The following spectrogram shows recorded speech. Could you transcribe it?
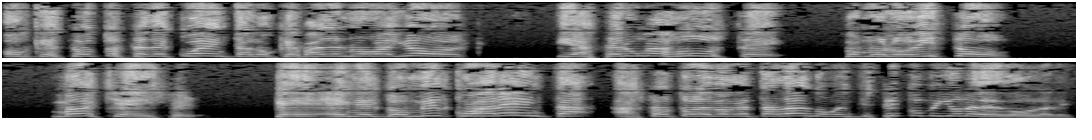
O que Soto se dé cuenta lo que vale Nueva York y hacer un ajuste como lo hizo Manchester. Que en el 2040 a Soto le van a estar dando 25 millones de dólares.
